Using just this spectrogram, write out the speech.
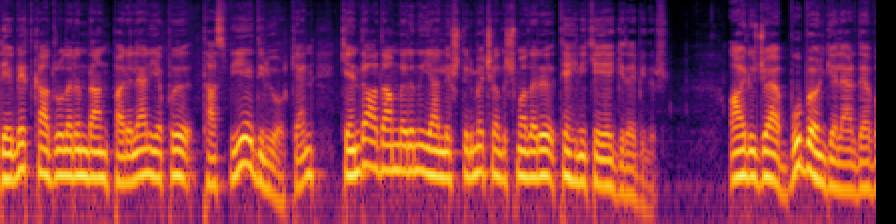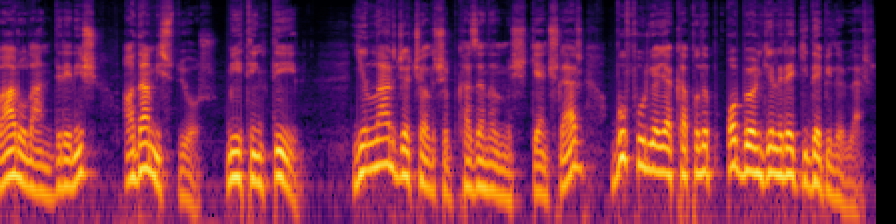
devlet kadrolarından paralel yapı tasfiye ediliyorken kendi adamlarını yerleştirme çalışmaları tehlikeye girebilir. Ayrıca bu bölgelerde var olan direniş adam istiyor, miting değil. Yıllarca çalışıp kazanılmış gençler bu furyaya kapılıp o bölgelere gidebilirler.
